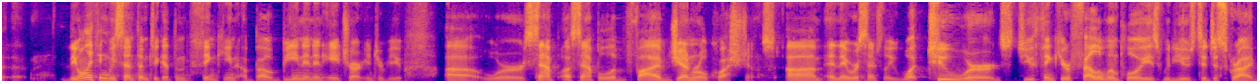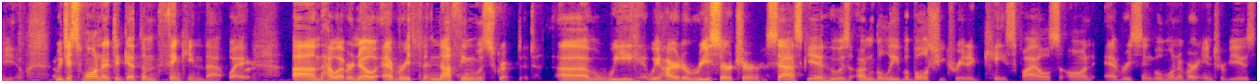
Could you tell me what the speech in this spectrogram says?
the the only thing we sent them to get them thinking about being in an HR interview uh, were sam- a sample of five general questions. Um, and they were essentially, what two words do you think your fellow employees would use to describe you? We just wanted to get them thinking that way. Um, however, no, everything, nothing was scripted. Uh, we we hired a researcher, Saskia, who was unbelievable. She created case files on every single one of our interviews,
